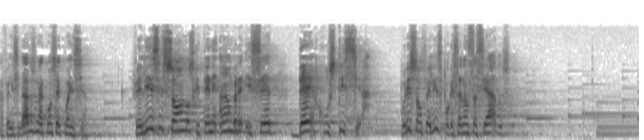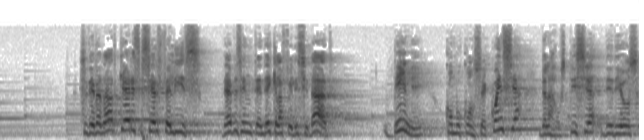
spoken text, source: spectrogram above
La felicidad es una consecuencia. Felices son los que tienen hambre y sed de justicia. Por eso son felices, porque serán saciados. Si de verdad quieres ser feliz, debes entender que la felicidad viene como consecuencia de la justicia de Dios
